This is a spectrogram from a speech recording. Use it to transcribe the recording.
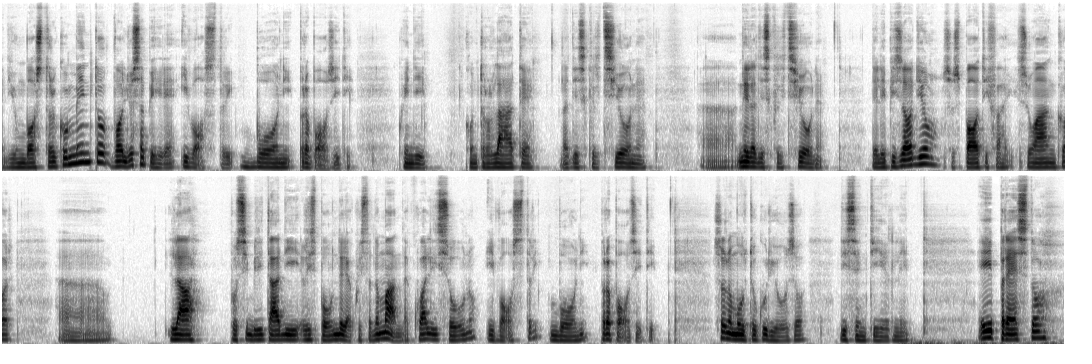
di, un vostro commento. Voglio sapere i vostri buoni propositi. Quindi controllate la descrizione, uh, nella descrizione dell'episodio su Spotify, su Anchor, uh, la possibilità di rispondere a questa domanda. Quali sono i vostri buoni propositi? Sono molto curioso di sentirli. E presto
